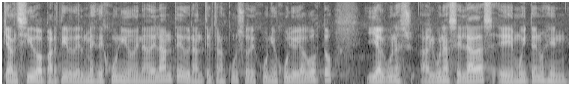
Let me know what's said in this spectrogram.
que han sido a partir del mes de junio en adelante, durante el transcurso de junio, julio y agosto, y algunas, algunas heladas eh, muy tenues en,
